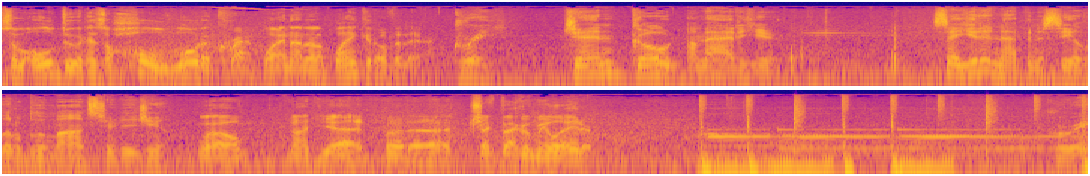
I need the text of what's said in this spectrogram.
Some old dude has a whole load of crap lying out on a blanket over there. Great. Jen, Goat, I'm out of here. Say, you didn't happen to see a little blue monster, did you? Well, not yet, but uh, check back with me later. Great.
